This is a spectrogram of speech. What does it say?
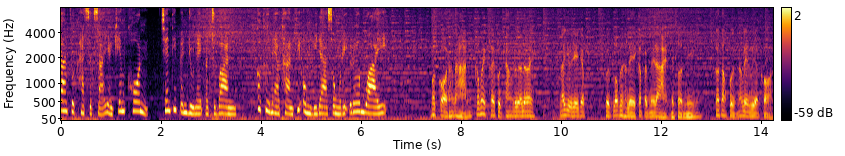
การฝึกหัดศึกษาอย่างเข้มข้น เช่นที่เป็นอยู่ในปัจจุบัน ก็คือแนวทางที่องค์บิดาทรงริเริ่มไว้ เมื่อก่อนทางทหารก็ไม่เคยฝึกทางเรือเลย แล้วอยู่ดีจะฝึกรบในทะเลก็ไปไม่ได้ในส่วนนี้ก็ต้องฝึกนักเรียนเรือก่อน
